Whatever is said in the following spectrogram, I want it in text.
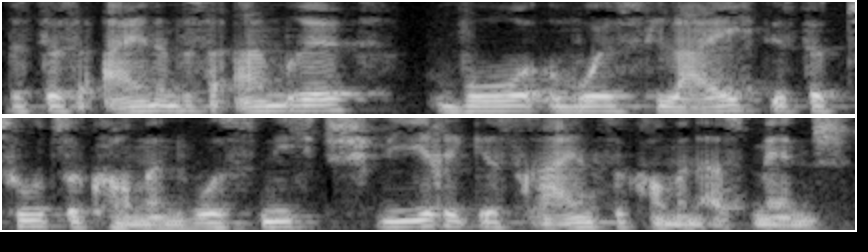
Das ist das eine und das andere, wo, wo es leicht ist, dazuzukommen, wo es nicht schwierig ist, reinzukommen als Mensch.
